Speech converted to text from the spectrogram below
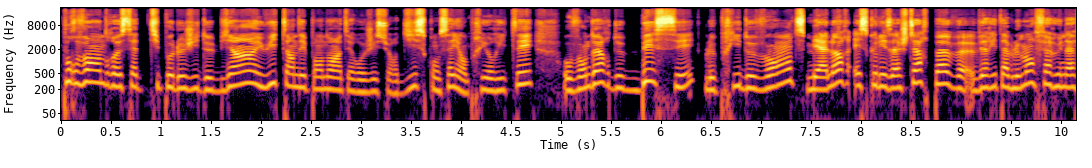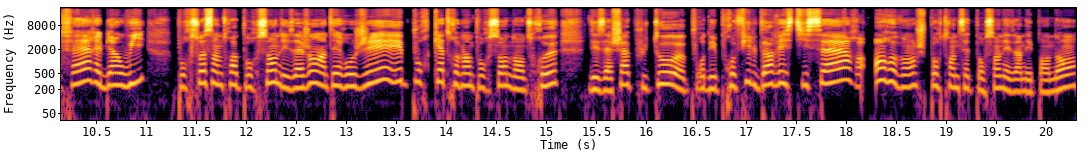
Pour vendre cette typologie de biens, 8 indépendants interrogés sur 10 conseillent en priorité aux vendeurs de baisser le prix de vente. Mais alors, est-ce que les acheteurs peuvent véritablement faire une affaire? Eh bien oui, pour 63% des agents interrogés et pour 80% d'entre eux, des achats plutôt euh, pour des profils d'investisseurs. En revanche, pour 37% des indépendants,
